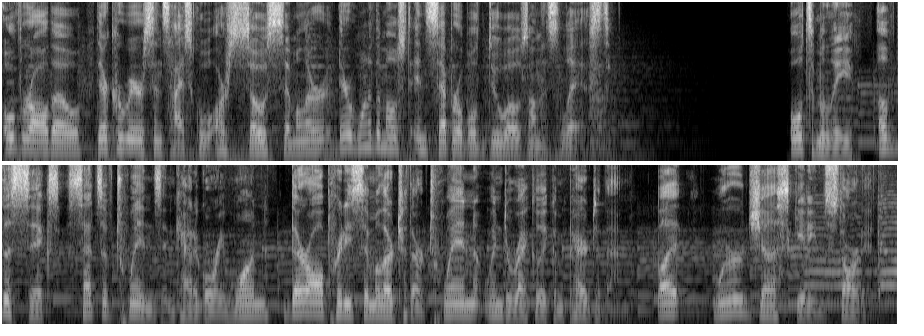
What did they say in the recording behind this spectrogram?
Overall though, their careers since high school are so similar, they're one of the most inseparable duos on this list. Ultimately, of the six sets of twins in Category 1, they're all pretty similar to their twin when directly compared to them. But we're just getting started.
